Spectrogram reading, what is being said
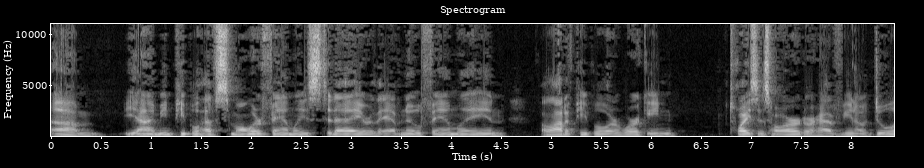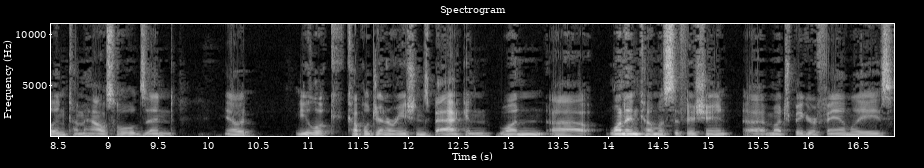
um, yeah, I mean, people have smaller families today, or they have no family, and a lot of people are working twice as hard or have you know dual income households, and you know you look a couple generations back, and one uh, one income was sufficient, uh, much bigger families,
